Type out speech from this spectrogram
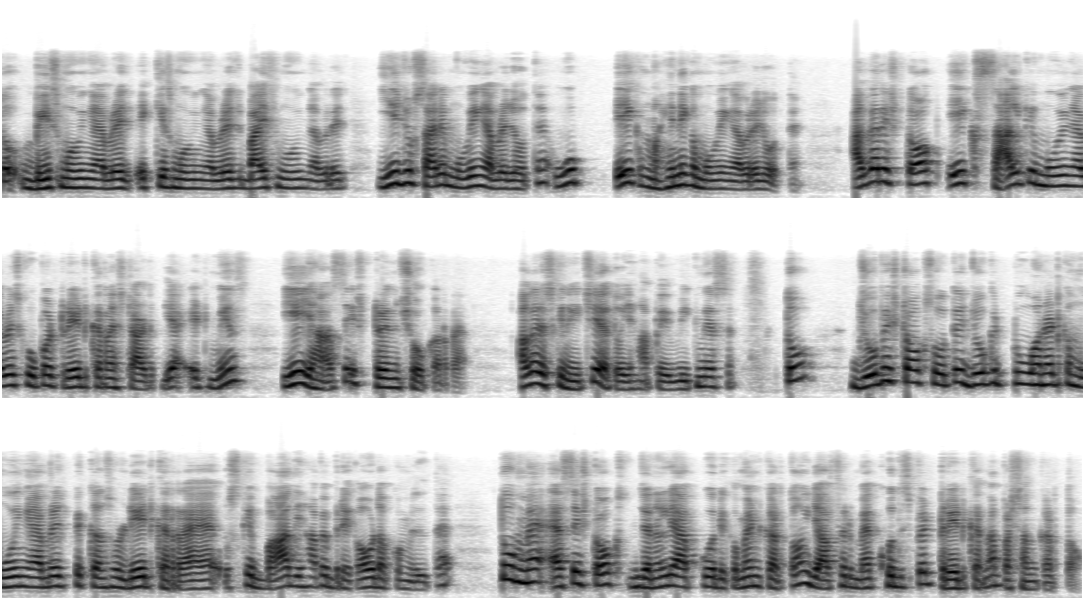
तो 20 moving average 21 moving average 22 moving average ये जो सारे मूविंग एवरेज होते हैं, वो एक महीने का मूविंग एवरेज होते हैं। अगर स्टॉक एक साल के मूविंग एवरेज के ऊपर ट्रेड करना स्टार्ट किया इट मीन्स ये यहाँ से स्ट्रेंथ शो कर रहा है। अगर इसके नीचे है तो यहाँ पे वीकनेस है। तो जो भी स्टॉक्स होते हैं, जो कि 200 का मूविंग एवरेज पे कंसोलिडेट कर रहा है, उसके बाद यहाँ पे ब्रेकआउट आपको मिलता है तो मैं ऐसे स्टॉक्स जनरली आपको रिकमेंड करता हूँ, या फिर मैं खुद इस पर ट्रेड करना पसंद करता हूँ।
